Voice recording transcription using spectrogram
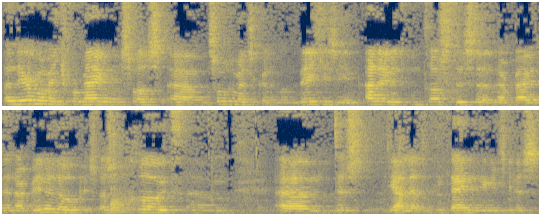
een leermomentje voor mij was, was um, sommige mensen kunnen dat een beetje zien. Alleen het contrast tussen naar buiten en naar binnen lopen is best wel groot. Um, dus ja, let op die kleine dingetjes.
